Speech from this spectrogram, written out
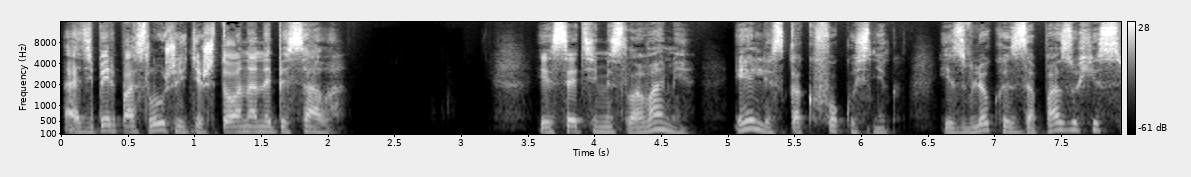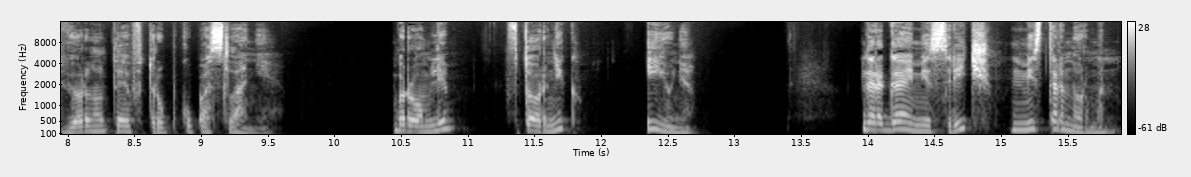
А теперь послушайте, что она написала». И с этими словами Элис, как фокусник, извлек из-за пазухи свернутое в трубку послание. «Бромли, вторник, июня. Дорогая мисс Рич, мистер Норман,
